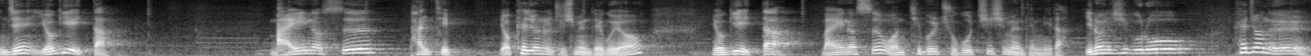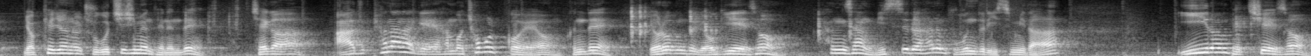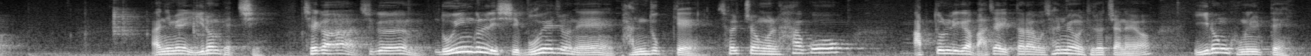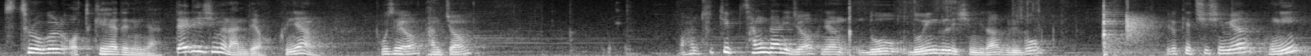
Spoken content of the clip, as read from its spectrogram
이제 여기에 있다. 마이너스 반팁 역회전을 주시면 되고요. 여기에 있다. 마이너스 원팁을 주고 치시면 됩니다. 이런 식으로 회전을 역회전을 주고 치시면 되는데 제가 아주 편안하게 한번 쳐볼 거예요. 근데 여러분들 여기에서 항상 미스를 하는 부분들이 있습니다. 이런 배치에서 아니면 이런 배치 제가 지금 노잉글리시 무회전에 반두께 설정을 하고 앞돌리가 맞아 있다라고 설명을 드렸잖아요. 이런 공일 때 스트로크를 어떻게 해야 되느냐. 때리시면 안 돼요. 그냥 보세요. 당점. 한 투팁 상단이죠. 그냥 노, 노잉글리시입니다. 그리고 이렇게 치시면 공이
